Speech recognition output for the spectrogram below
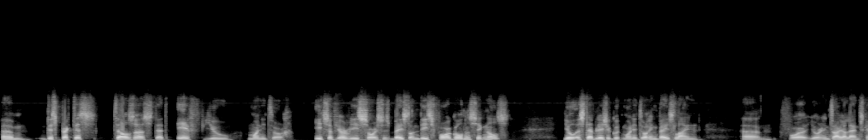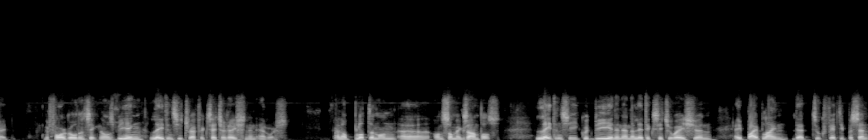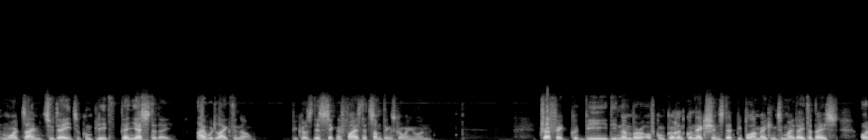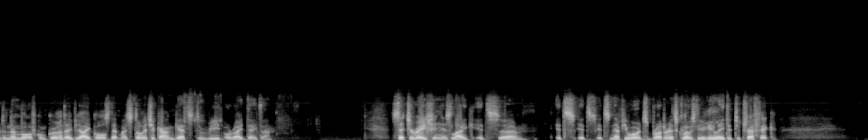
Um, this practice tells us that if you monitor each of your resources based on these four golden signals, you'll establish a good monitoring baseline um, for your entire landscape. The four golden signals being latency, traffic, saturation, and errors. And I'll plot them on, uh, on some examples. Latency could be in an analytic situation, a pipeline that took 50% more time today to complete than yesterday. I would like to know, because this signifies that something's going on. Traffic could be the number of concurrent connections that people are making to my database, or the number of concurrent API calls that my storage account gets to read or write data. Saturation is like its um, its its its nephew or its brother. It's closely related to traffic,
